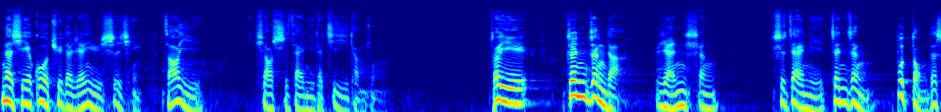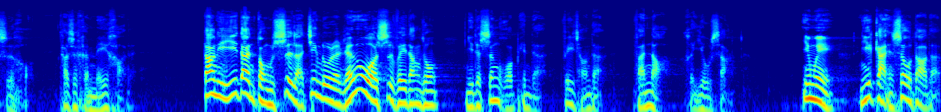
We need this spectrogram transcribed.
那些过去的人与事情，早已消失在你的记忆当中。所以，真正的人生，是在你真正不懂的时候，它是很美好的。当你一旦懂事了，进入了人我是非当中。你的生活变得非常的烦恼和忧伤，因为你感受到的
